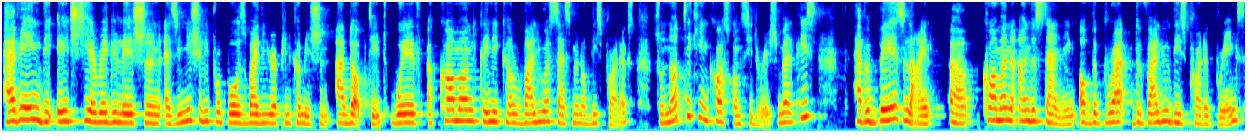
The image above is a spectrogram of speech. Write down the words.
having the HTA regulation as initially proposed by the European Commission adopted with a common clinical value assessment of these products. So not taking cost consideration, but at least have a baseline uh, common understanding of the, the value this product brings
